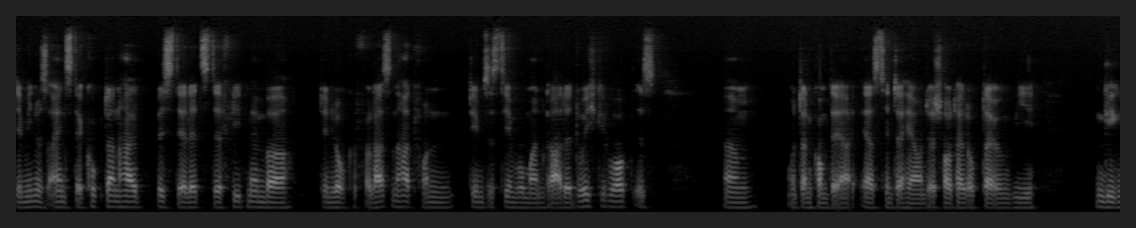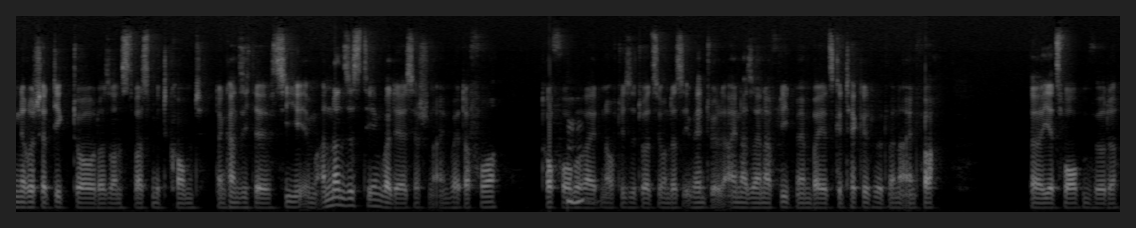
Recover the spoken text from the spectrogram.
Der minus 1, der guckt dann halt, bis der letzte Fleet-Member den Local verlassen hat von dem System, wo man gerade durchgeworbt ist. Ähm, und dann kommt er erst hinterher und er schaut halt, ob da irgendwie ein gegnerischer Diktor oder sonst was mitkommt. Dann kann sich der FC im anderen System, weil der ist ja schon ein weiter vor, darauf mhm. vorbereiten, mhm. auf die Situation, dass eventuell einer seiner Fleet-Member jetzt getackelt wird, wenn er einfach äh, jetzt warpen würde.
